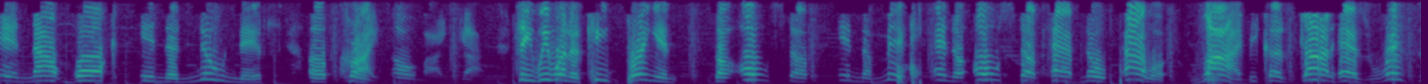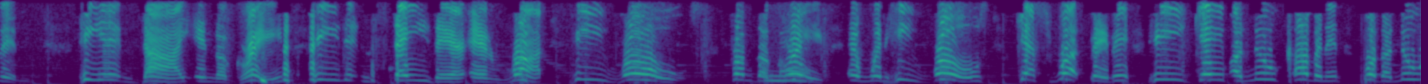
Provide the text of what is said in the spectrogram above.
and not walk in the newness of Christ. Oh, my God. See, we want to keep bringing the old stuff in the mix, and the old stuff have no power. Why? Because God has risen. He didn't die in the grave. he didn't stay there and rot. He rose from the Amen. grave. And when he rose, guess what, baby? He gave a new covenant for the new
